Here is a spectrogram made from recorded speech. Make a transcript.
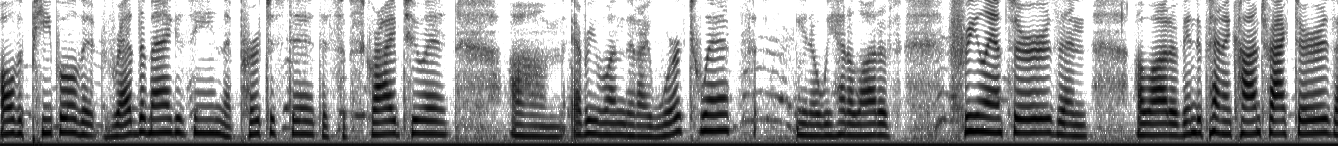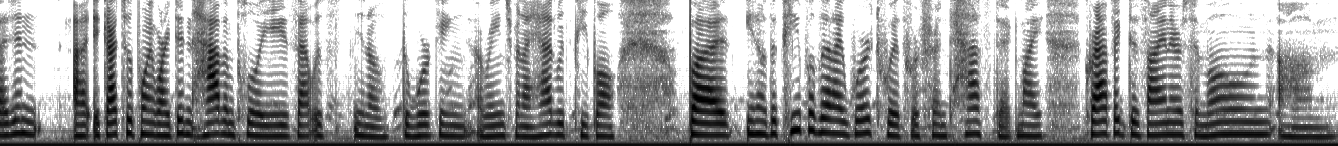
all the people that read the magazine, that purchased it, that subscribed to it, um, everyone that I worked with. You know, we had a lot of freelancers and a lot of independent contractors. I didn't uh, it got to the point where I didn't have employees. That was, you know, the working arrangement I had with people. But, you know, the people that I worked with were fantastic. My graphic designer, Simone, um,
